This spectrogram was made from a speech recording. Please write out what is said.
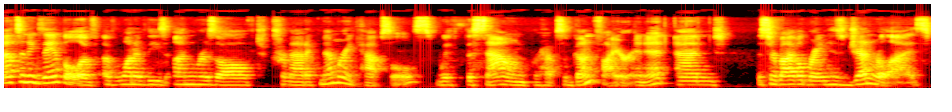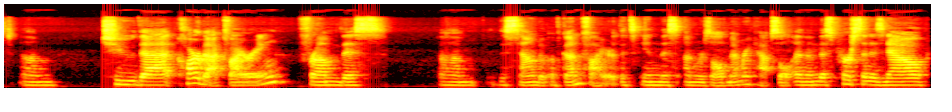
That's an example of, of one of these unresolved traumatic memory capsules with the sound, perhaps, of gunfire in it. And the survival brain has generalized um, to that car backfiring from this um, the sound of, gunfire that's in this unresolved memory capsule. And then this person is now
